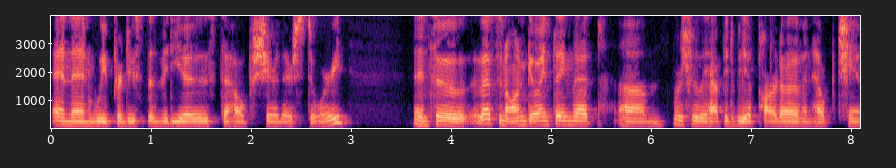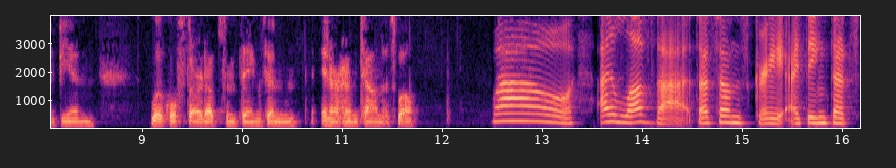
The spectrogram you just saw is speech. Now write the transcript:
and then we produce the videos to help share their story. And so that's an ongoing thing that um, we're just really happy to be a part of and help champion local startups and things in, in our hometown as well. Wow. I love that. That sounds great. I think that's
